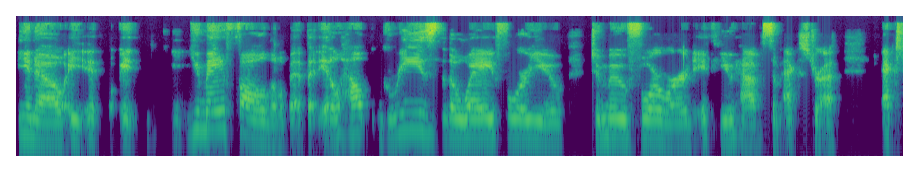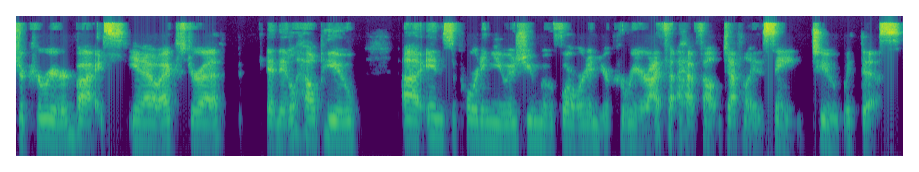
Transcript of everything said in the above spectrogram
you know, it, it, you may fall a little bit, but it'll help grease the way for you to move forward if you have some extra extra career advice, you know, extra, and it'll help you uh, in supporting you as you move forward in your career. I have felt definitely the same too with this.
